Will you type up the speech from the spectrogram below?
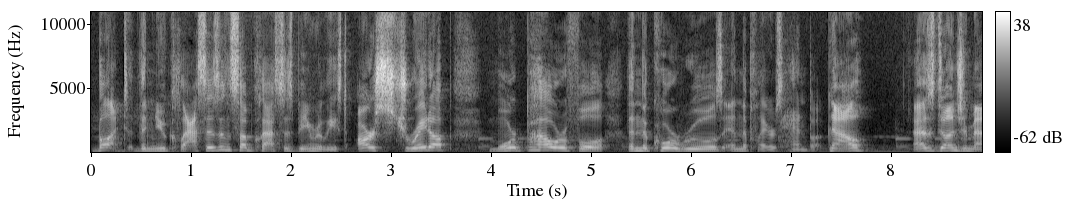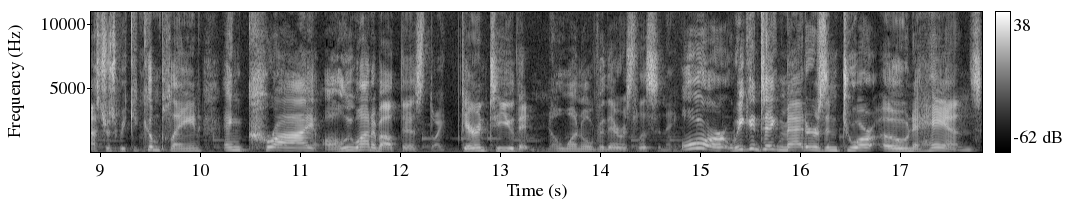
but the new classes and subclasses being released are straight up more powerful than the core rules in the player's handbook. Now, as dungeon masters, we can complain and cry all we want about this, though I guarantee you that no one over there is listening. Or we can take matters into our own hands,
